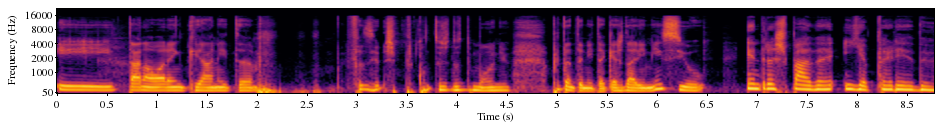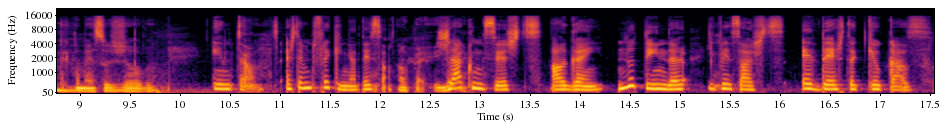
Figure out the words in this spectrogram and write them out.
e está na hora em que a Anitta vai fazer as perguntas do demónio. Portanto, Anitta, queres dar início? Entre a espada e a parede. Começa o jogo. Então, esta é muito fraquinha, atenção. Ok. Já bem. conheceste alguém no Tinder e pensaste, é desta que eu caso?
